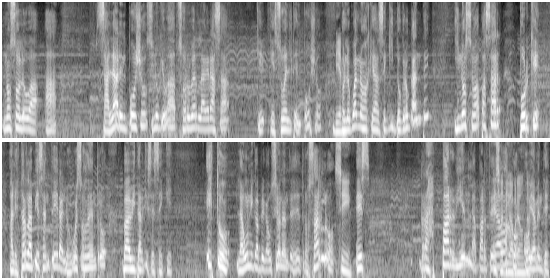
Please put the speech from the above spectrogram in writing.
no solo va a salar el pollo, sino que va a absorber la grasa que, que suelte el pollo. Bien. Con lo cual nos va a quedar sequito, crocante, y no se va a pasar porque al estar la pieza entera y los huesos dentro, va a evitar que se seque. Esto, la única precaución antes de trozarlo, Sí, es raspar bien la parte de Eso abajo. Obviamente,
